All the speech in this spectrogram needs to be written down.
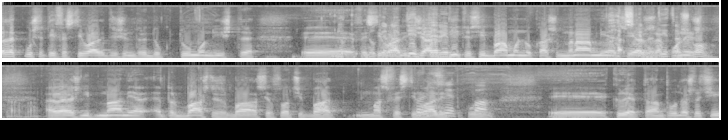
edhe kushtet e festivalit ishin të reduktumën, ishte festivali gjatë ditës i bamën, nuk ashtë mramje, si ashtë zakonisht, edhe ashtë një mramje e përbashkët, si thotë që bëhet, Mas festivalit, kur po. e kryet tanë punë, ashtu që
